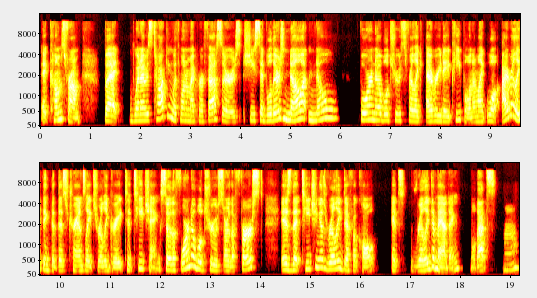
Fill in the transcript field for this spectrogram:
it comes from. But when i was talking with one of my professors she said well there's no no four noble truths for like everyday people and i'm like well i really think that this translates really great to teaching so the four noble truths are the first is that teaching is really difficult it's really demanding. Well, that's mm-hmm.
